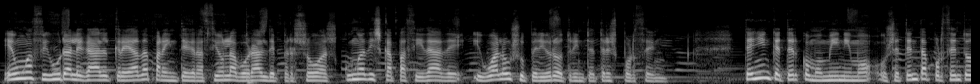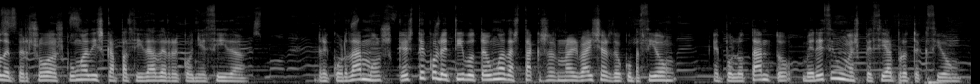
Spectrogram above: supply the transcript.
É unha figura legal creada para a integración laboral de persoas cunha discapacidade igual ou superior ao 33% teñen que ter como mínimo o 70% de persoas cunha discapacidade recoñecida. Recordamos que este colectivo ten unha das taxas máis baixas de ocupación e, polo tanto, merecen unha especial protección.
